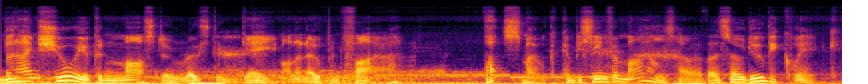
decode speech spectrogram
But I'm sure you can master roasting game on an open fire. That smoke can be seen for miles, however, so do be quick.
